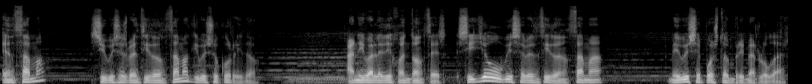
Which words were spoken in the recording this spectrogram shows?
en Zama? Si hubieses vencido en Zama, ¿qué hubiese ocurrido? Aníbal le dijo entonces, si yo hubiese vencido en Zama, me hubiese puesto en primer lugar.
